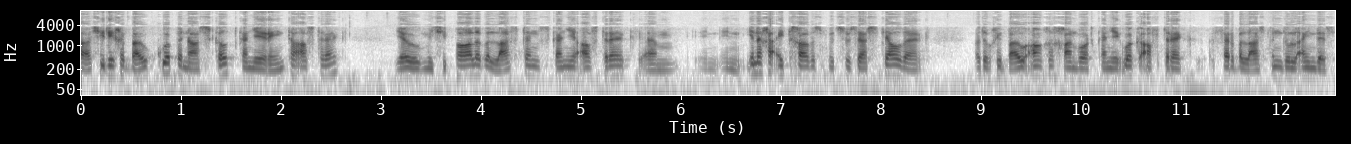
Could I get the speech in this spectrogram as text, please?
as jy die gebou koop en na skuld kan jy rente aftrek. Jou munisipale belastings kan jy aftrek, ehm um, en en enige uitgawes moet soos herstelwerk wat op gebou aangegaan word, kan jy ook aftrek vir belastingdoeleindes.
